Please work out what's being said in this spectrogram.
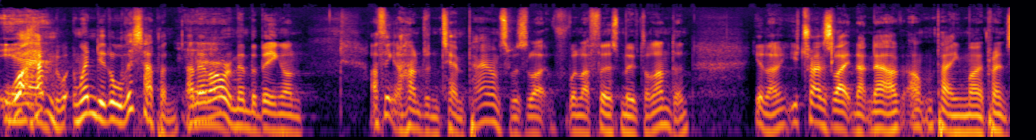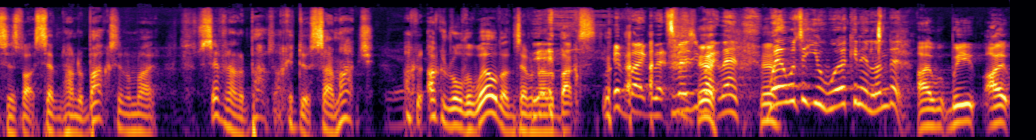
Yeah. what happened. When did all this happen? And then I remember being on, I think 110 pounds was like when I first moved to London. You know, you translate that now. I'm paying my apprentices like 700 bucks, and I'm like, 700 bucks. I could do so much. I could I could rule the world on 700 bucks. back then, especially back then. Where was it you were working in London? I we I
